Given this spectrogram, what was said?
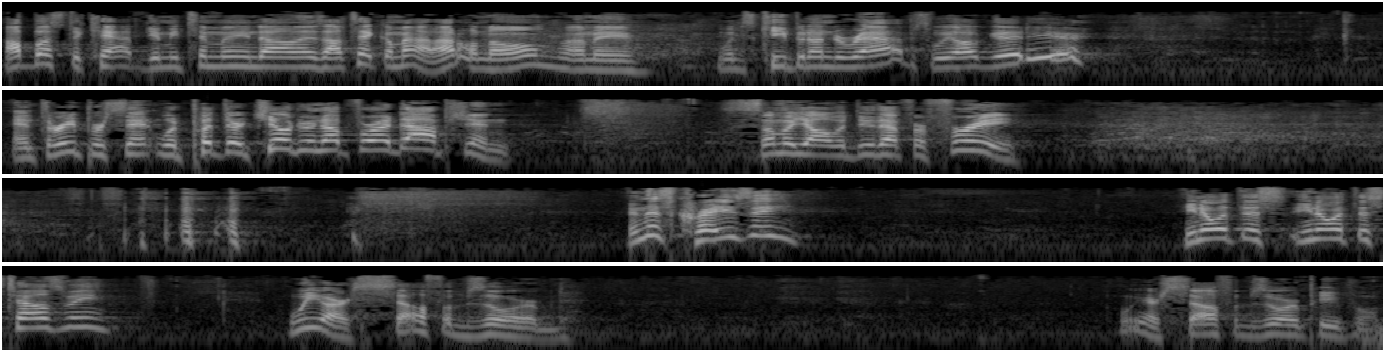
I'll bust a cap, give me $10 million. I'll take them out. I don't know them. I mean, we'll just keep it under wraps. We all good here? And 3% would put their children up for adoption. Some of y'all would do that for free. Isn't this crazy? You know what this, you know what this tells me? We are self absorbed. We are self absorbed people.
